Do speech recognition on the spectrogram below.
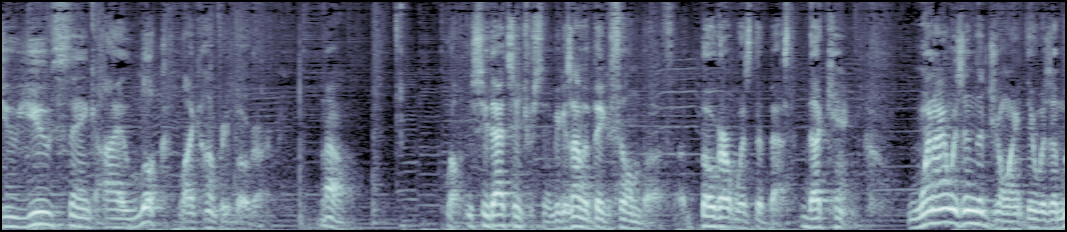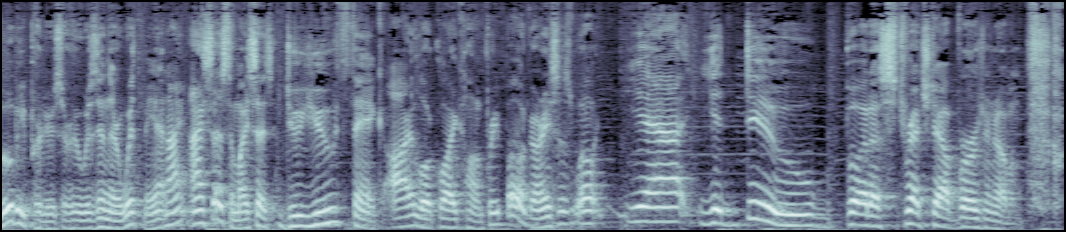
Do you think I look like Humphrey Bogart? No. Well, you see, that's interesting because I'm a big film buff. Bogart was the best, the king. When I was in the joint, there was a movie producer who was in there with me, and I, I says to him, I says, Do you think I look like Humphrey Bogart? And he says, Well, yeah, you do, but a stretched out version of him.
